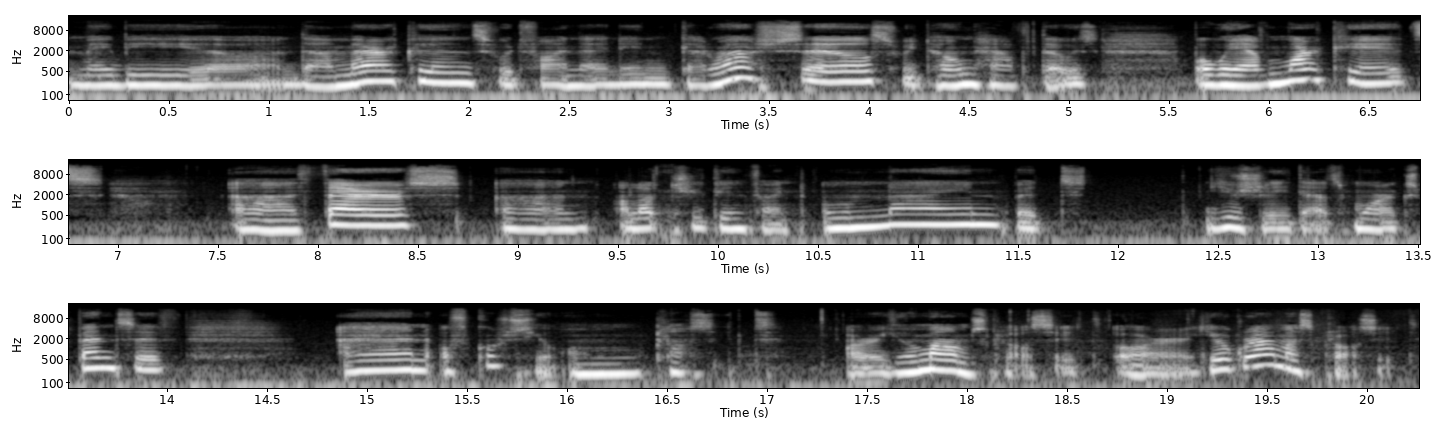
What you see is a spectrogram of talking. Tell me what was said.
maybe uh, the Americans would find that in garage sales. We don't have those, but we have markets, uh, fairs, and a lot you can find online, but usually that's more expensive and of course your own closet or your mom's closet or your grandma's closet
